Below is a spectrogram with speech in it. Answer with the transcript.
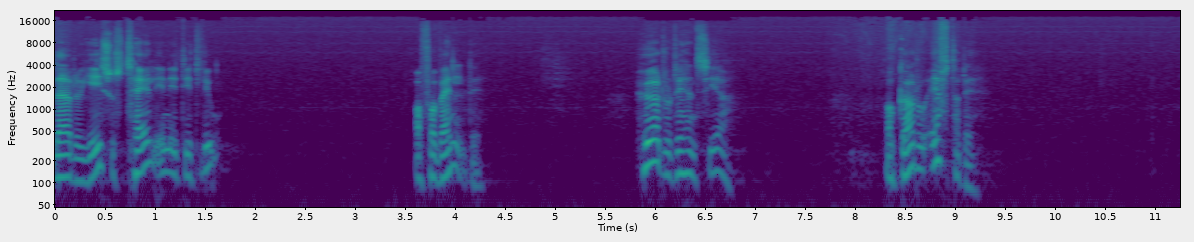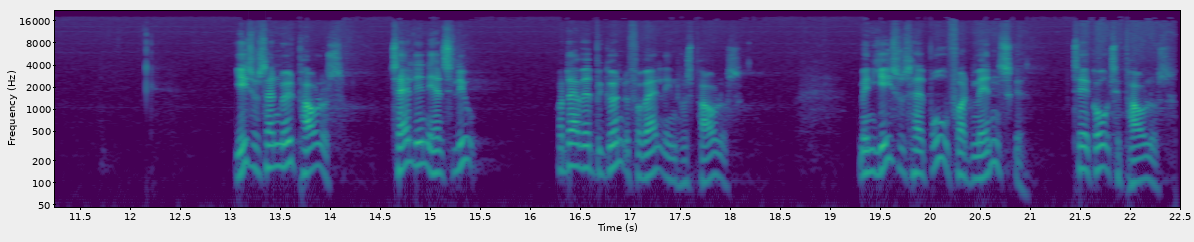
lader du Jesus tale ind i dit liv og forvandle det? Hører du det, han siger? Og gør du efter det? Jesus han mødte Paulus, talte ind i hans liv, og derved begyndte forvandlingen hos Paulus. Men Jesus havde brug for et menneske til at gå til Paulus.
